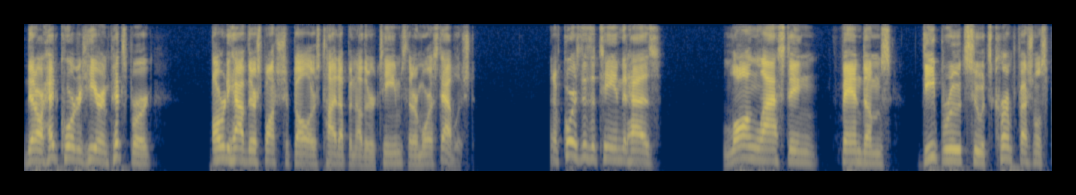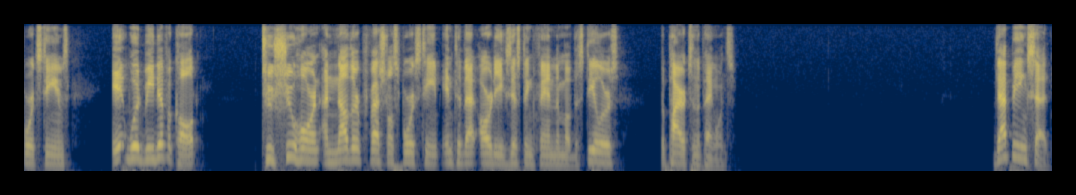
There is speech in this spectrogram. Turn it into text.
that are headquartered here in Pittsburgh, already have their sponsorship dollars tied up in other teams that are more established. And of course, there's a team that has long lasting fandoms, deep roots to its current professional sports teams. It would be difficult to shoehorn another professional sports team into that already existing fandom of the Steelers, the Pirates, and the Penguins. That being said,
